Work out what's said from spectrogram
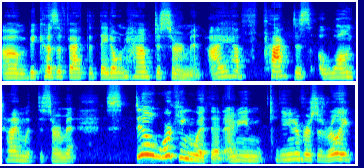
um, because of the fact that they don't have discernment. I have practiced a long time with discernment, still working with it. I mean, the universe is really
